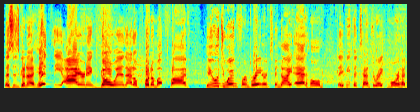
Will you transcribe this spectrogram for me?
This is going to hit the iron and go in. That'll put them up five. Huge win for Brainerd tonight at home. They beat the 10th ranked Moorhead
